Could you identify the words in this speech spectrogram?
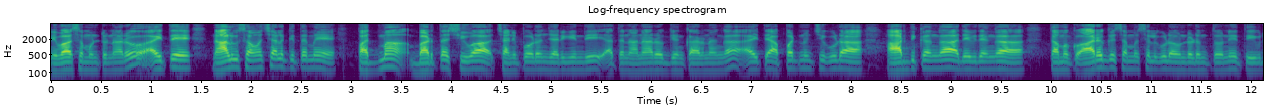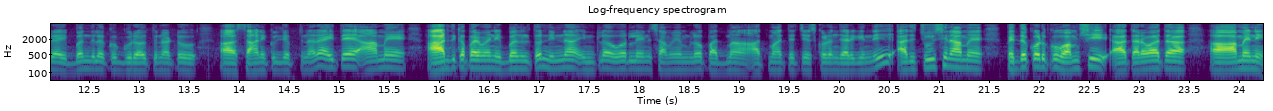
నివాసం ఉంటున్నారు. అయితే నాలుగు సంవత్సరాల క్రితమే పద్మ భర్త శివ చనిపోవడం జరిగింది అతని అనారోగ్యం కారణంగా. అయితే అప్పటి నుంచి కూడా ఆర్థికంగా అదేవిధంగా తమకు ఆరోగ్య సమస్యలు కూడా ఉండడంతో తీవ్ర ఇబ్బందులకు గురవుతున్నట్టు ఆ, స్థానికులు చెప్తున్నారు. అయితే ఆమె ఆర్థికపరమైన ఇబ్బందులతో నిన్న ఇంట్లో ఎవరు లేని సమయంలో పద్మ ఆత్మహత్య చేసుకోవడం జరిగింది. అది చూసిన ఆమె పెద్ద కొడుకు వంశీ ఆ తర్వాత ఆమెని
